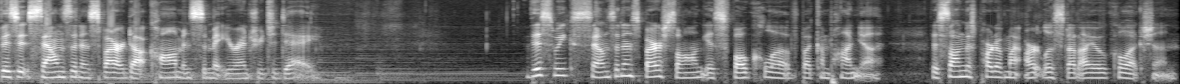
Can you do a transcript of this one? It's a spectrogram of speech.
Visit soundsthatinspire.com and submit your entry today. This week's Sounds That Inspire song is Folk Love by Campagna. The song is part of my Artlist.io collection.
